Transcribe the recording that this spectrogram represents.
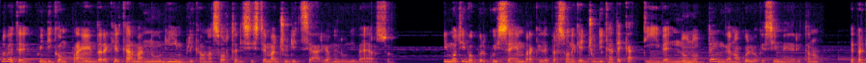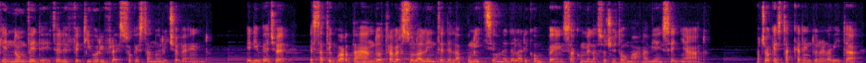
Dovete quindi comprendere che il karma non implica una sorta di sistema giudiziario nell'universo. Il motivo per cui sembra che le persone che giudicate cattive non ottengano quello che si meritano è perché non vedete l'effettivo riflesso che stanno ricevendo. Ed invece le state guardando attraverso la lente della punizione e della ricompensa come la società umana vi ha insegnato ma ciò che sta accadendo nella vita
